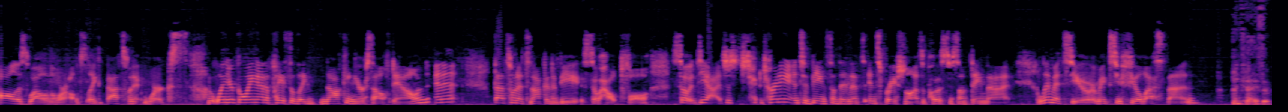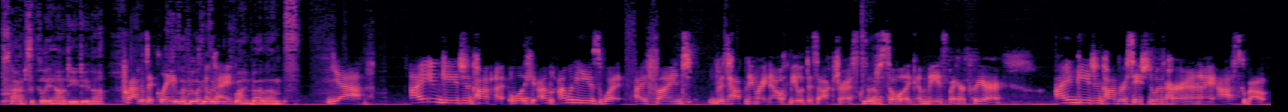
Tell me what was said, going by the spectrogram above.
all is well in the world. Like that's when it works. But when you're going at a place of like knocking yourself down in it, that's when it's not going to be so helpful. So it's, yeah, it's just turning it into being something that's inspirational as opposed to something that limits you or makes you feel less than. Okay, so practically, how do you do that? Practically, because I feel like it's okay. a fine balance. Yeah, I engage in con- I, well. I'm I'm going to use what I find is happening right now with me with this actress because I'm just so like amazed by her career. I engage in conversation with her and I ask about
